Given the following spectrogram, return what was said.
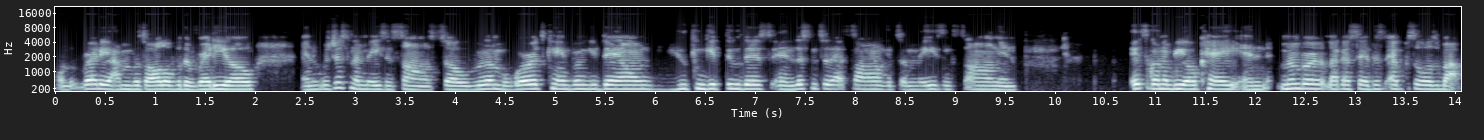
on the radio. I was all over the radio, and it was just an amazing song. So remember, words can't bring you down. You can get through this and listen to that song. It's an amazing song, and it's gonna be okay. And remember, like I said, this episode is about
